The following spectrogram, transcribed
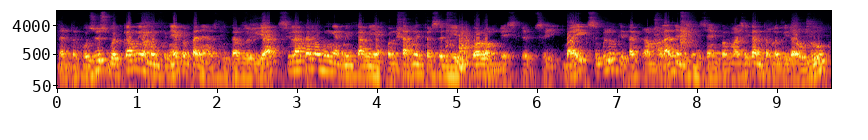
dan terkhusus buat kamu yang mempunyai pertanyaan seputar zodiak silahkan hubungi admin kami yang kontaknya tersedia di kolom deskripsi. Baik sebelum kita ke ramalannya di sini saya informasikan terlebih dahulu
